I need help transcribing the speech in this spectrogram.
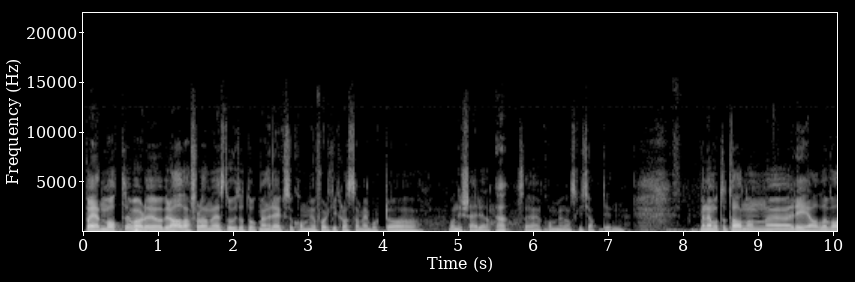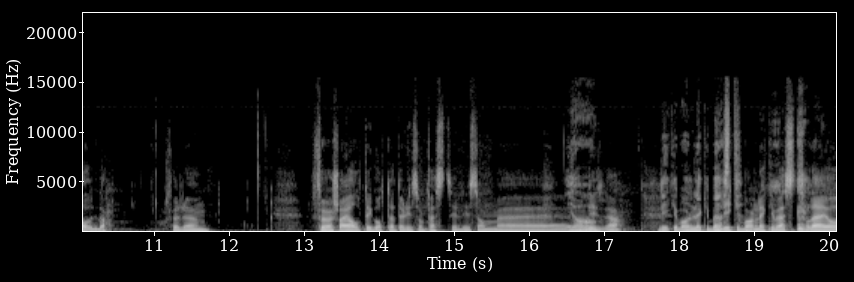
På en måte var det jo bra, da, for da jeg sto ute og tok meg en røyk, så kom jo folk i klassa mi bort og var nysgjerrig. da. Så jeg kom jo ganske kjapt inn. Men jeg måtte ta noen eh, reale valg, da. For eh, før så har jeg alltid gått etter de som fester, de som uh, Ja. De, ja. Like barn leker best. Like barn leker best. Og det er jo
